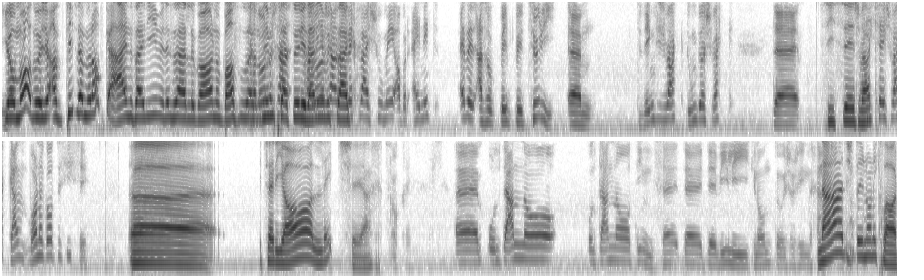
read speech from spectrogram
Ja, Mann, du hast, ja- also Tipps haben wir abgegeben. Einer sagt Ibi, der sagt Lugano, Basel, ich hat niemand gesagt, Zürich ich hat niemand gesagt. Vielleicht weisst du mehr, aber hey, nicht, eben, also bei, bei Zürich, ähm, der Dings ist weg, Dumbia ist weg, der Sisse ist weg. Sisse ist weg, gell? Wann geht der Sisse? Äh, in Serie A, Lecce, echt. Okay. Ähm, und dann noch, und dann noch Dings, äh, der, der Willi Gnonto ist wahrscheinlich... Nein, das ist noch nicht klar.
